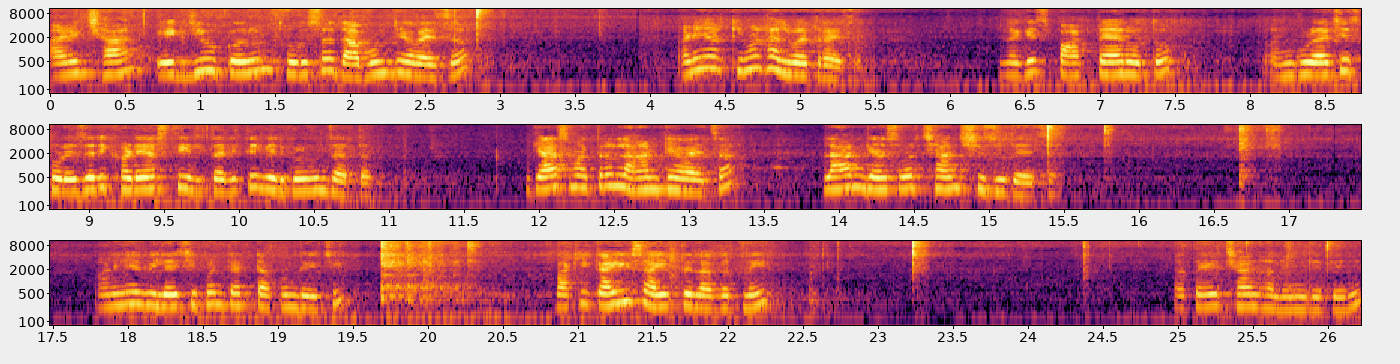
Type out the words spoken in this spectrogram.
आणि छान एकजीव करून थोडंसं दाबून ठेवायचं. आणि किंवा हलवत राहायचं. लगेच पाक तयार होतो. आणि गुळाचे थोडे जरी खडे असतील तरी ते विरघळून जातात. गॅस मात्र लहान ठेवायचा. लहान गॅसवर छान शिजू द्यायचं. आणि हे विलायची पण त्यात टाकून द्यायची. बाकी काही साहित्य लागत नाही. आता हे छान हलवून घेते मी.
